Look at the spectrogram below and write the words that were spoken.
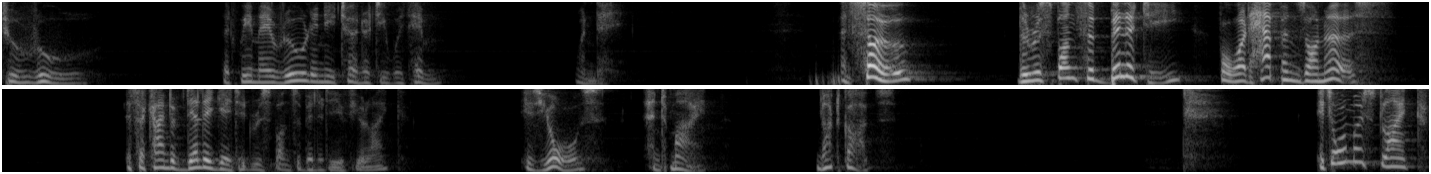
to rule, that we may rule in eternity with Him one day. And so, the responsibility for what happens on earth, it's a kind of delegated responsibility, if you like, is yours and mine, not God's. It's almost like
